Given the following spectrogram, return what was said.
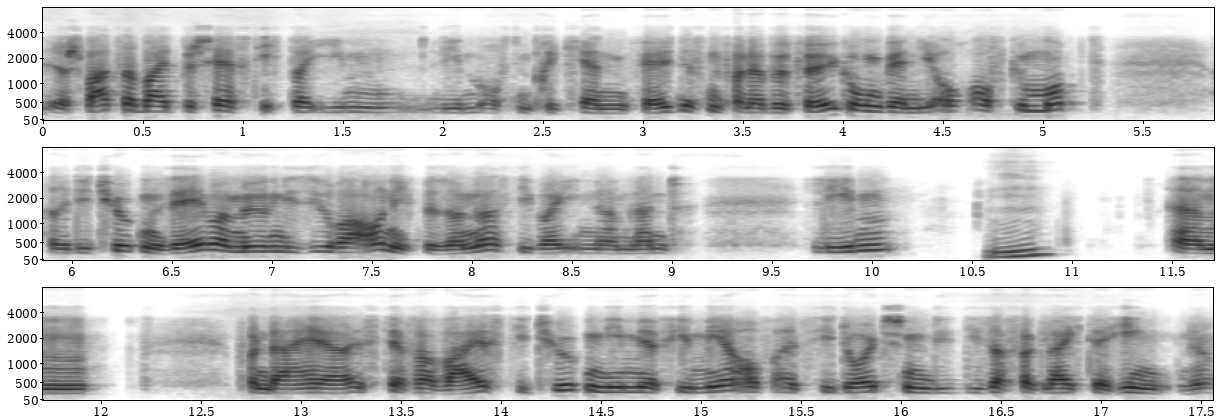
in der Schwarzarbeit beschäftigt bei ihm, leben auf den prekären Verhältnissen von der Bevölkerung, werden die auch oft gemobbt. Also die Türken selber mögen die Syrer auch nicht besonders, die bei ihnen am Land leben. Mhm. Ähm, von daher ist der Verweis, die Türken nehmen ja viel mehr auf als die Deutschen, die, dieser Vergleich, der hinkt. Ne?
